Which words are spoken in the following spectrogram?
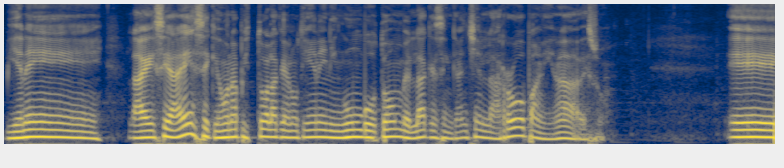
viene la SAS, que es una pistola que no tiene ningún botón, ¿verdad? Que se enganche en la ropa ni nada de eso. Eh,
